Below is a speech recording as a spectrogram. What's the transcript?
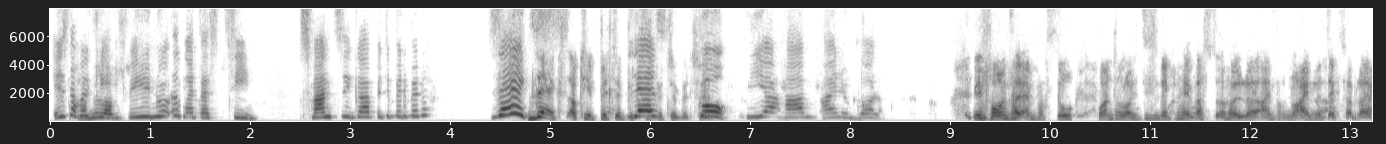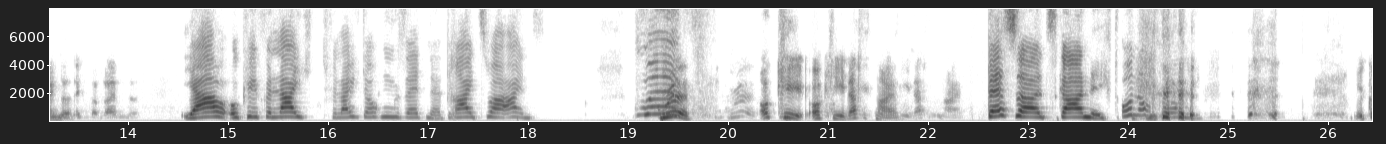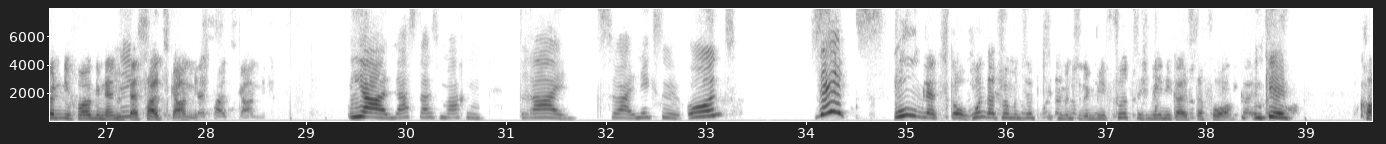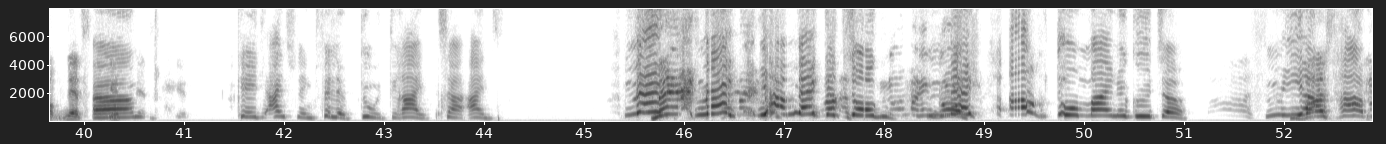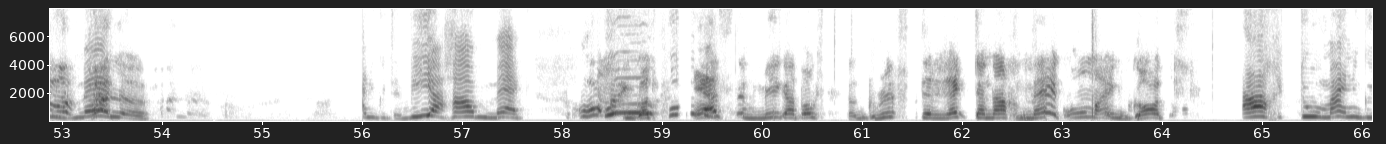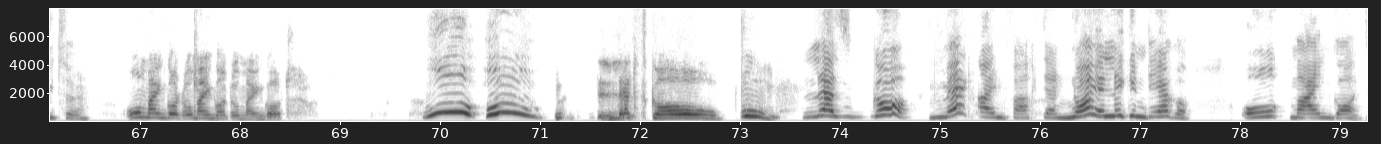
Ist noch okay. Ich will hier nur irgendetwas ziehen. 20er, bitte, bitte, bitte. Sechs, okay, bitte, bitte, Let's bitte, bitte. Go! Wir haben einen Brawler. Wir freuen uns halt einfach so, wo andere Leute sich so denken, hey, was zur Hölle, einfach nur ein mit sechs verbleibende. Ja, okay, vielleicht. Vielleicht auch ein seltener. 3, 2, 1. Griff! Okay, okay, das ist nice. Besser als gar nicht. Und auch Toni. Wir können die Folge nennen, Nee. besser als gar nichts. ja, lass das machen. 3, 2, nächste. Und 6. Boom, let's go. 175 Münzen, irgendwie 40 weniger als davor. Okay. Komm, jetzt. Ähm, jetzt. okay, die 1 flinkt. Philipp, du. 3, 2, 1. Mac! Mac! Wir haben Mac gezogen! Oh mein Gott! Ach du meine Güte! Wir Was haben Mac! Hölle? Meine Güte, wir haben Mac! Oh mein Gott! Erste Megabox. Griff direkt danach Mac. Oh mein Gott! Ach du meine Güte! Oh mein Gott, oh mein Gott, oh mein Gott. Wuhu! Let's go! Boom! Let's go! Mac einfach, der neue Legendäre. Oh mein Gott.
